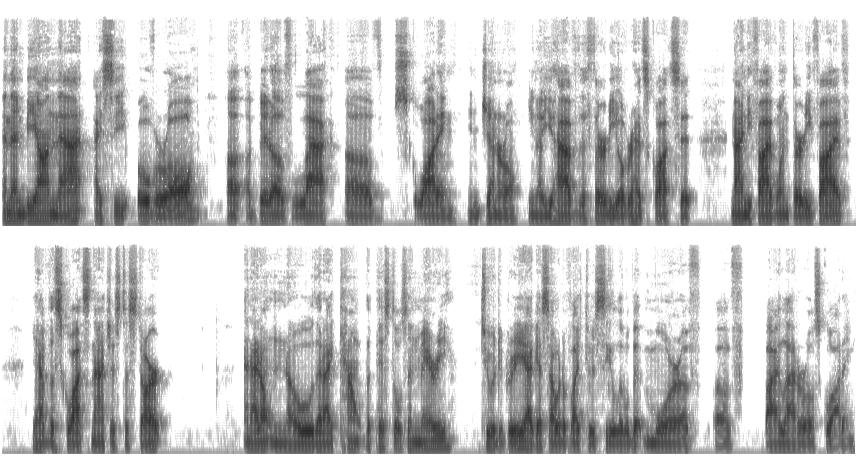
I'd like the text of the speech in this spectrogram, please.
and then beyond that, I see overall a, a bit of lack of squatting in general. You know, you have the 30 overhead squats at 95, 135. You have the squat snatches to start. And I don't know that I count the pistols in Mary to a degree. I guess I would have liked to see a little bit more of, of bilateral squatting.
